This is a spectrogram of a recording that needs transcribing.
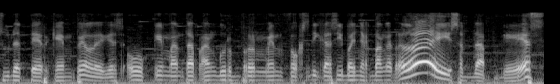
sudah terkempel ya guys. Oke mantap anggur permen fox dikasih banyak banget. Oi sedap guys.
